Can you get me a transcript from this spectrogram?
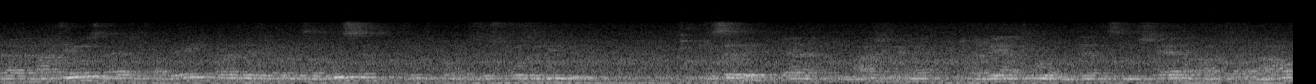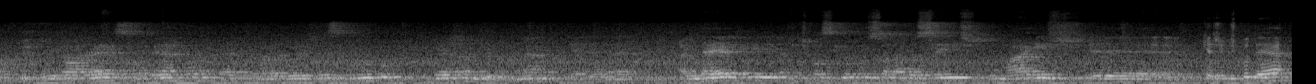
Uh, Mateus, né, já falei, Cláudia Teresa Lúcia, junto com o seu esposo Lídio. Você vê? É, mágico, né? Também atua dentro desse ministério, na parte do canal. Então, Alex, Roberto, né, trabalhadores desse grupo, e a Jamila. Né? É, a ideia é que a gente consiga posicionar vocês o mais. É, que a gente puder,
